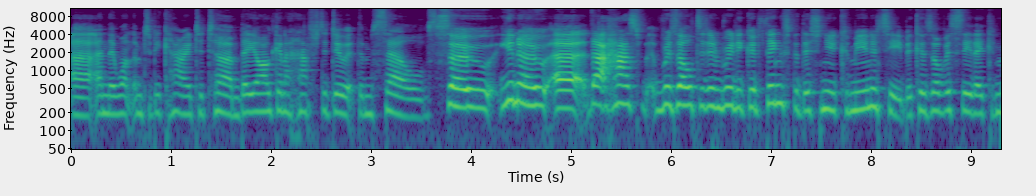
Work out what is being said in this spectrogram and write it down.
uh, and they want them to be carried to term, they are going to have to do it themselves. So, you know, uh, that has resulted in really good things for this new community because obviously they can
